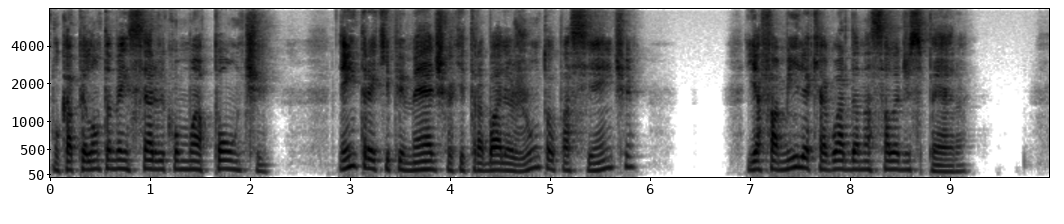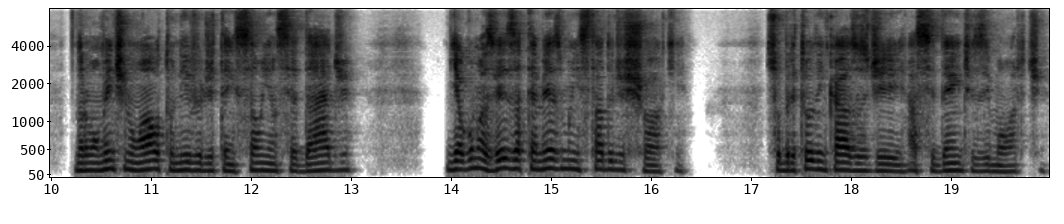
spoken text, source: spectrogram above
o capelão também serve como uma ponte entre a equipe médica que trabalha junto ao paciente e a família que aguarda na sala de espera, normalmente num alto nível de tensão e ansiedade, e algumas vezes até mesmo em estado de choque, sobretudo em casos de acidentes e morte.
